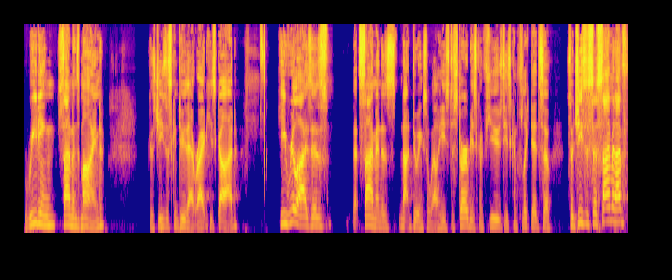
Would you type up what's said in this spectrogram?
reading Simon's mind, because Jesus can do that, right? He's God, he realizes that Simon is not doing so well. He's disturbed, he's confused, he's conflicted. So, so Jesus says, Simon, I've,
